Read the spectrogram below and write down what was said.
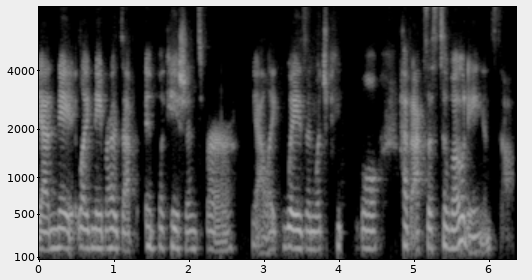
yeah, na- like neighborhoods have implications for yeah, like ways in which people have access to voting and stuff.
